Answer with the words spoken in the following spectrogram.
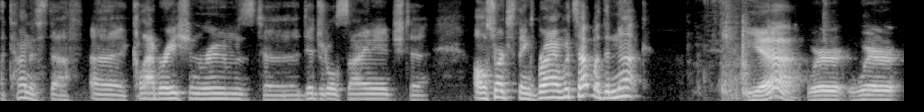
a ton of stuff, uh, collaboration rooms to digital signage to all sorts of things. Brian, what's up with the NUC? Yeah, we're we're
